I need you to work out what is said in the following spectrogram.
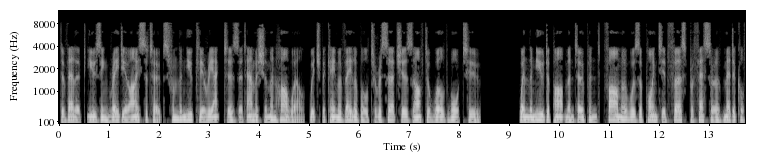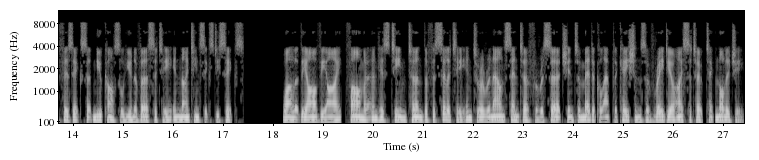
developed using radioisotopes from the nuclear reactors at Amersham and Harwell, which became available to researchers after World War II. When the new department opened, Farmer was appointed first professor of medical physics at Newcastle University in 1966. While at the RVI, Farmer and his team turned the facility into a renowned center for research into medical applications of radioisotope technology,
